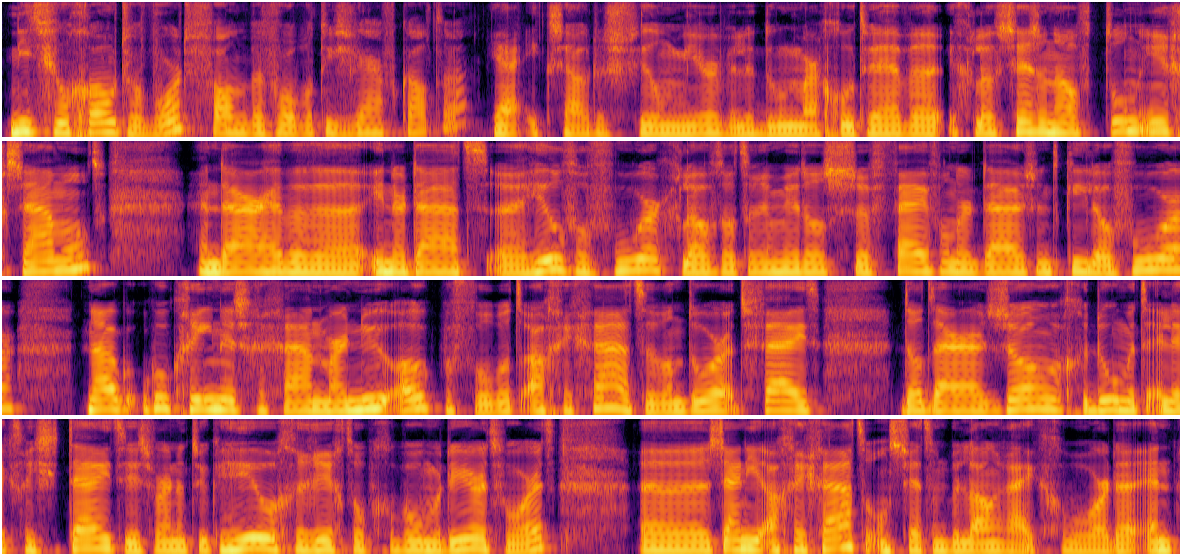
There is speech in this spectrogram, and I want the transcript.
niet veel groter wordt van bijvoorbeeld die zwerfkatten? Ja, ik zou dus veel meer willen doen. Maar goed, we hebben, ik geloof, 6,5 ton ingezameld. En daar hebben we inderdaad uh, heel veel voer. Ik geloof dat er inmiddels uh, 500.000 kilo voer naar Oekraïne is gegaan. Maar nu ook bijvoorbeeld aggregaten. Want door het feit dat daar zo'n gedoe met elektriciteit is, waar natuurlijk heel gericht op gebombardeerd wordt, uh, zijn die aggregaten ontzettend belangrijk geworden. En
